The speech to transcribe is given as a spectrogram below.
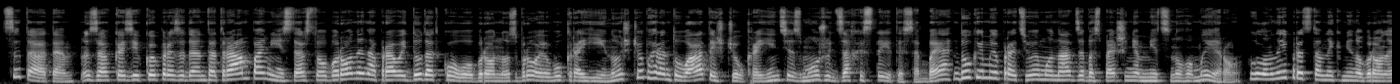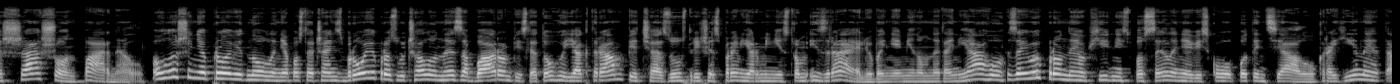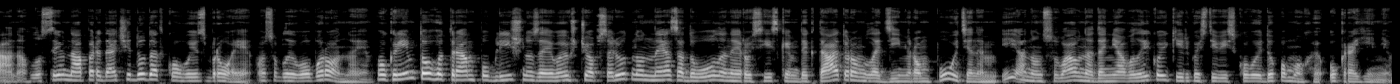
Цитата за вказівкою президента Трампа Міністерство оборони направить додаткову оборонну зброю в Україну, щоб гарантувати, що українці зможуть захистити себе, доки ми працюємо над забезпеченням міцного миру. Головний представник Міноборони США Шон Парнел. Оголошення про відновлення постачань зброї прозвучало незабаром після того, як Трамп під час зустрічі з прем'єр-міністром Ізраїлю Беняміном Нетаньягу заявив про необхідність посилення військового потенціалу України та наголосив на передачі додаткової зброї, особливо оборонної. Окрім того. Того, Трамп публічно заявив, що абсолютно не задоволений російським диктатором Владіміром Путіним і анонсував надання великої кількості військової допомоги Україні.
